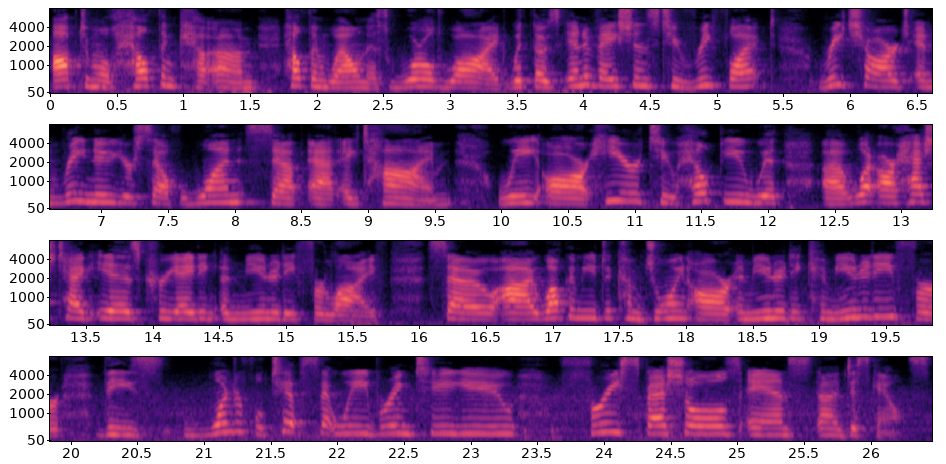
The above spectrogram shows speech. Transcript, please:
optimal health and um, health and wellness worldwide with those innovations to reflect recharge, and renew yourself one step at a time. We are here to help you with uh, what our hashtag is creating immunity for life. So I welcome you to come join our immunity community for these wonderful tips that we bring to you, free specials, and uh, discounts.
